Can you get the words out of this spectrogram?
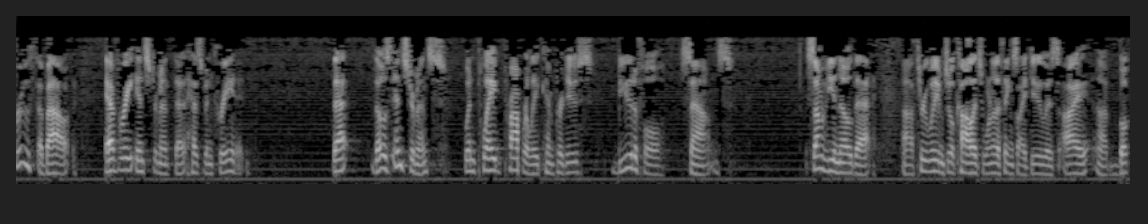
truth about every instrument that has been created. That those instruments, when played properly, can produce beautiful sounds. Some of you know that uh, through William Jewell College, one of the things I do is I uh, book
